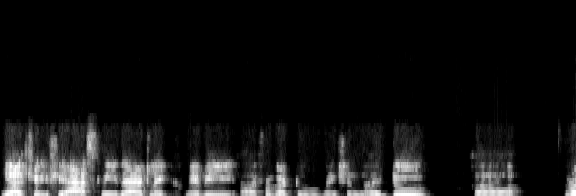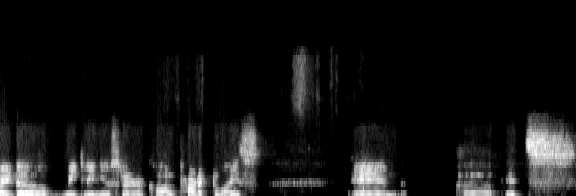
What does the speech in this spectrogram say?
yeah, if you if you ask me that, like maybe I forgot to mention, I do uh, write a weekly newsletter called Product Device, and uh, it's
